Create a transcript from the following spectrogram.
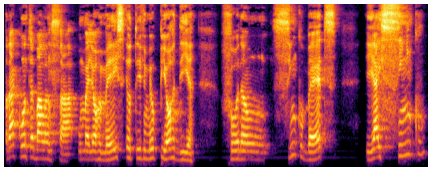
para contrabalançar o melhor mês, eu tive meu pior dia. Foram cinco bets e as cinco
